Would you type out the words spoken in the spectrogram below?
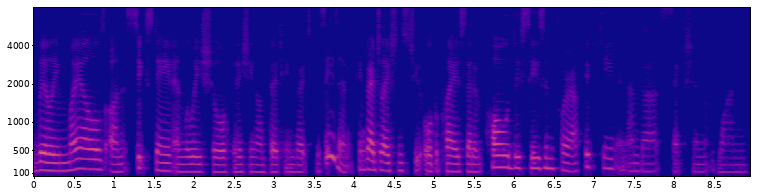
Lily Mills on 16, and Louise Shaw finishing on 13 votes for the season. Congratulations to all the players that have polled this season for our 15 and under Section 1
